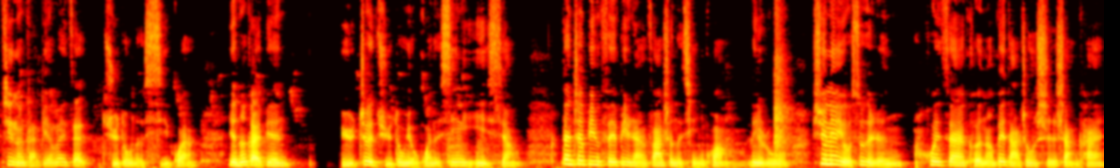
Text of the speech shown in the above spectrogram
既能改变外在举动的习惯，也能改变。与这举动有关的心理意向，但这并非必然发生的情况。例如，训练有素的人会在可能被打中时闪开，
